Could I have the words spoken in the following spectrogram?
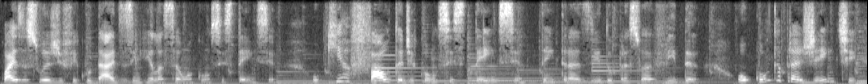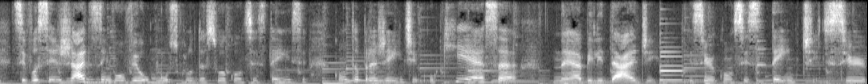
quais as suas dificuldades em relação à consistência, o que a falta de consistência tem trazido para sua vida ou conta pra gente se você já desenvolveu o músculo da sua consistência, conta pra gente o que é essa né, habilidade de ser consistente, de ser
